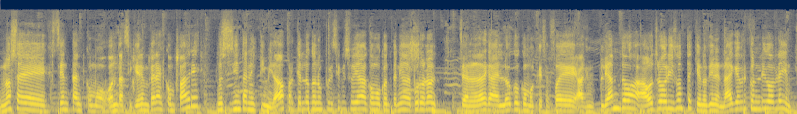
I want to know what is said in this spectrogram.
no se sientan como onda, si quieren ver al compadre, no se sientan intimidados porque el loco en un principio subía como contenido de puro LOL. O sea, a la larga el loco como que se fue ampliando a otros horizontes que no tienen nada que ver con League of Legends.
